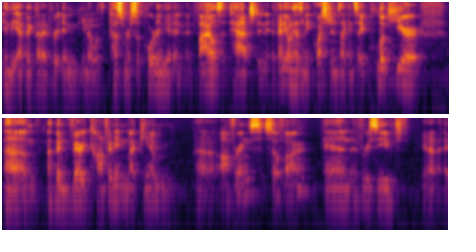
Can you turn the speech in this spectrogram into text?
in the epic that I'd written, you know, with customers supporting it and, and files attached. And if anyone has any questions, I can say, look here. Um, I've been very confident in my PM uh, offerings so far and have received. Yeah,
